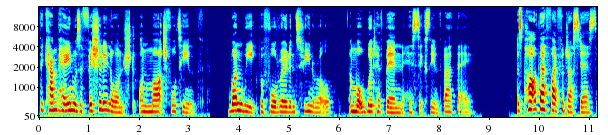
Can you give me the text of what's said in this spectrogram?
The campaign was officially launched on March 14th, one week before Rolan's funeral and what would have been his 16th birthday. As part of their fight for justice,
